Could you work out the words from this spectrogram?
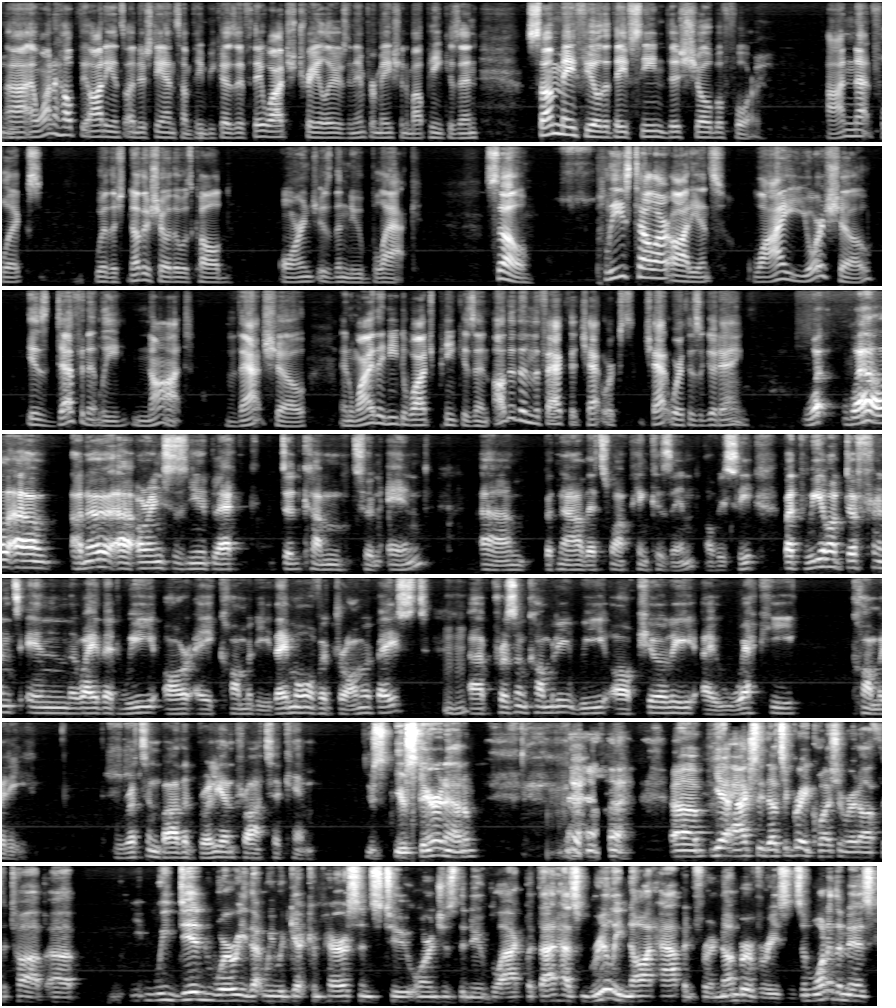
Mm. Uh, I want to help the audience understand something because if they watch trailers and information about Pink is in, some may feel that they've seen this show before on Netflix with another show that was called Orange is the New Black. So, please tell our audience why your show is definitely not that show and why they need to watch Pink is in, other than the fact that Chatworth, Chatworth is a good hang. What, well, um, I know uh, Orange is New Black did come to an end, um, but now that's why Pink is in, obviously. But we are different in the way that we are a comedy. They're more of a drama based Mhm. uh, prison comedy. We are purely a wacky comedy written by the brilliant writer Kim. You're, you're staring at him. um, yeah, actually, that's a great question right off the top. Uh, we did worry that we would get comparisons to Orange is the New Black, but that has really not happened for a number of reasons. And one of them is,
